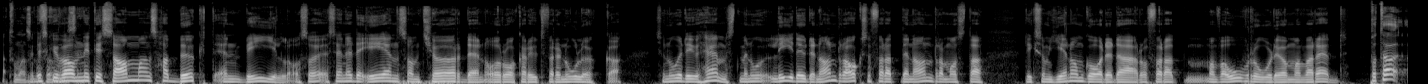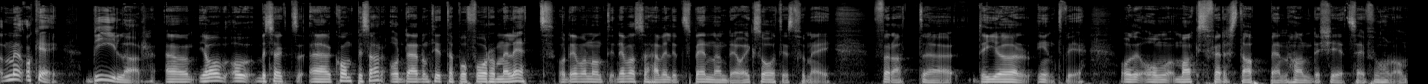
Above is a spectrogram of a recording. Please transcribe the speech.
Att man det skulle vara om ni tillsammans har byggt en bil och så, sen är det en som kör den och råkar ut för en olycka. Så nu är det ju hemskt, men nu lider ju den andra också för att den andra måste liksom genomgå det där och för att man var orolig och man var rädd. På men okej, bilar. Eh, jag har besökt eh, kompisar och där de tittar på Formel 1 och det var, det var så här väldigt spännande och exotiskt för mig. För att eh, det gör inte vi. Och, och Max Verstappen, han det sket sig för honom.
